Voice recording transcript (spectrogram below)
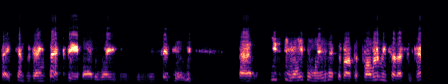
States, and we're going back there, by the way, in, in, in February, um, is to raise awareness about the problem in South Africa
